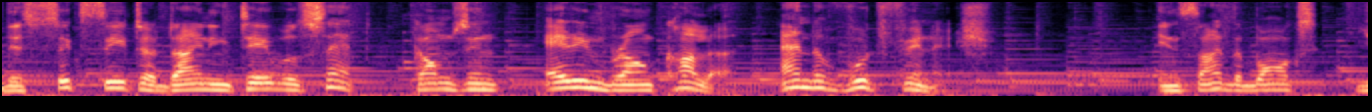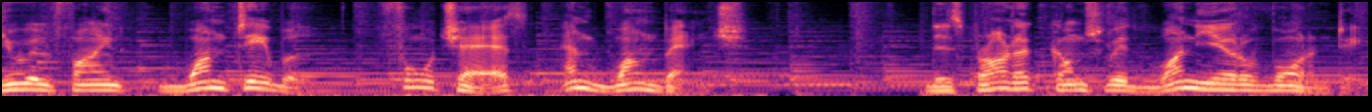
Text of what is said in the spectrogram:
This six-seater dining table set comes in Erin brown color and a wood finish. Inside the box, you will find one table, four chairs and one bench. This product comes with one year of warranty.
